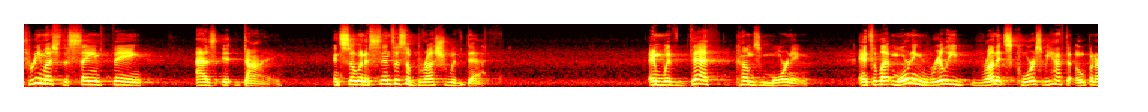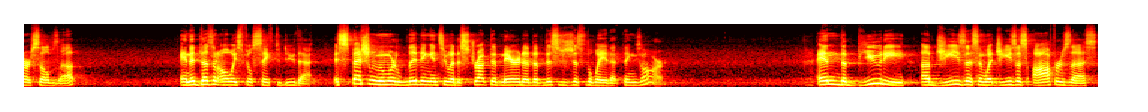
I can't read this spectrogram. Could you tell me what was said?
pretty much the same thing as it dying. And so, in a sense, it's a brush with death. And with death comes mourning. And to let mourning really run its course, we have to open ourselves up. And it doesn't always feel safe to do that, especially when we're living into a destructive narrative of this is just the way that things are. And the beauty of Jesus and what Jesus offers us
